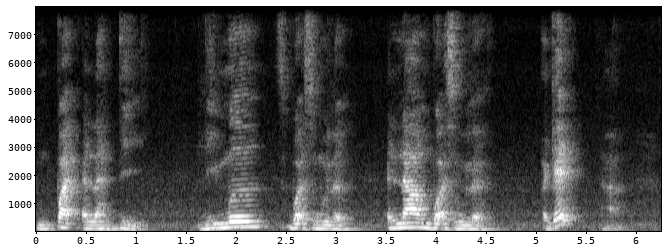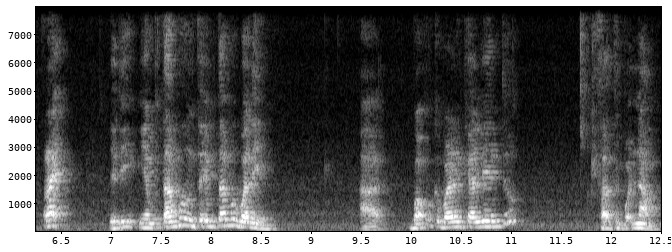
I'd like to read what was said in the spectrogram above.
empat adalah D. Lima buat semula enam buat semula. Okay? Ha. right jadi yang pertama untuk yang pertama baling. Ha. berapa kebaran kalian tu? Satu buat enam.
